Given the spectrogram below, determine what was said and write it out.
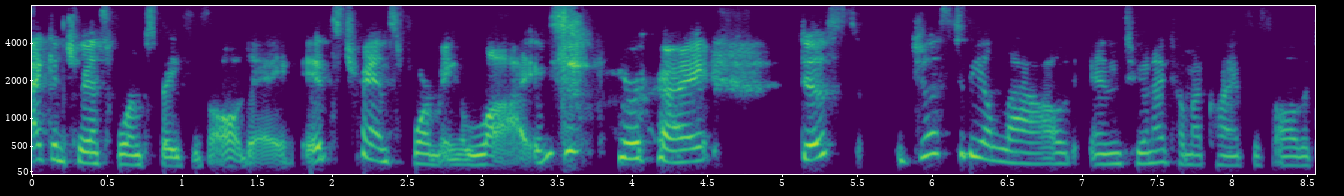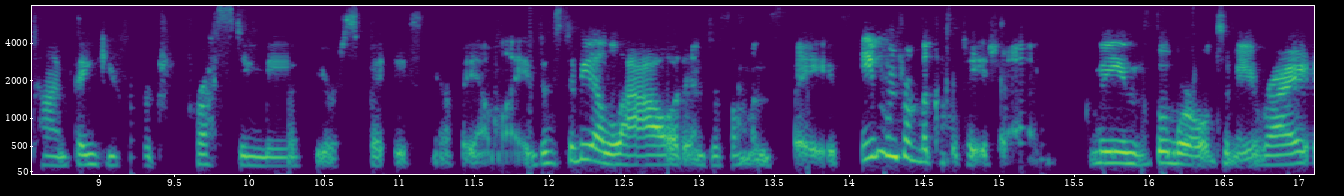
I can transform spaces all day. It's transforming lives, right? Just just to be allowed into, and I tell my clients this all the time, thank you for trusting me with your space and your family. Just to be allowed into someone's space, even from the consultation, means the world to me, right?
